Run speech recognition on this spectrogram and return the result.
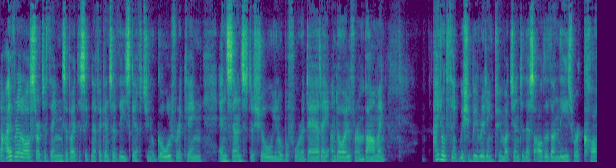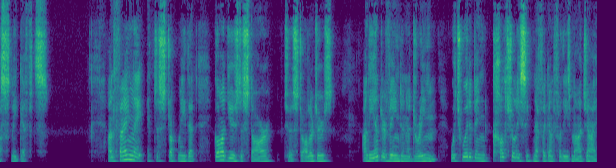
Now, I've read all sorts of things about the significance of these gifts, you know, gold for a king, incense to show, you know, before a deity, and oil for embalming. I don't think we should be reading too much into this other than these were costly gifts. And finally, it just struck me that God used a star to astrologers, and he intervened in a dream which would have been culturally significant for these magi.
